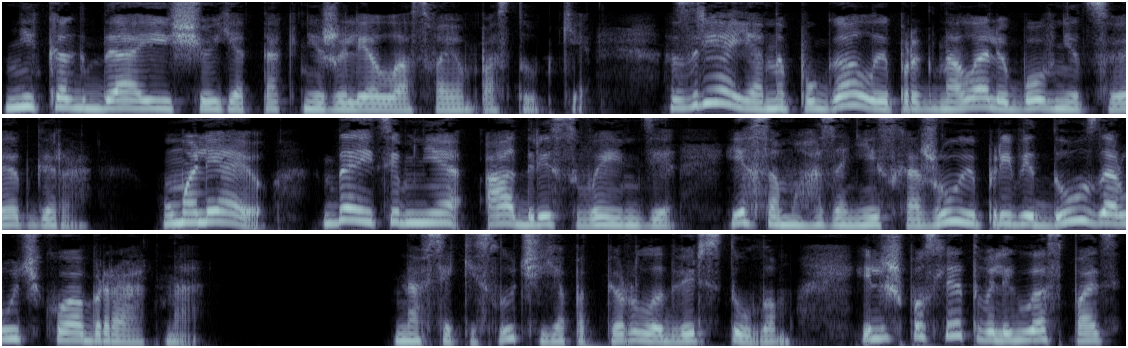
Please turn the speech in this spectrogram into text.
Никогда еще я так не жалела о своем поступке. Зря я напугала и прогнала любовницу Эдгара. Умоляю, дайте мне адрес Венди, я сама за ней схожу и приведу за ручку обратно. На всякий случай я подперла дверь стулом и лишь после этого легла спать.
